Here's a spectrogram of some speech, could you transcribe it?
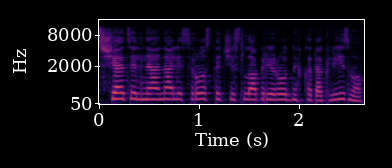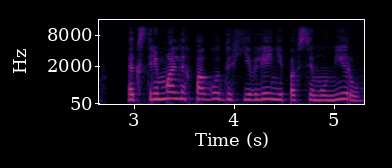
Тщательный анализ роста числа природных катаклизмов, экстремальных погодных явлений по всему миру,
